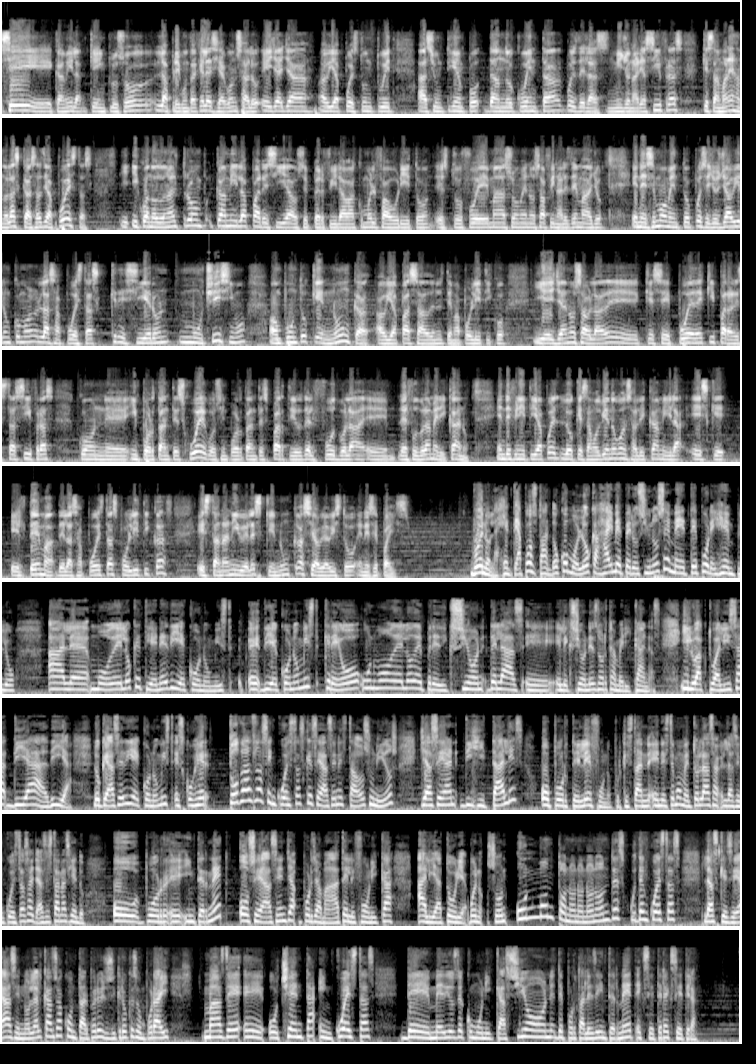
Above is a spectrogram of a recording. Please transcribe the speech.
Sí, Camila, que incluso la pregunta que le hacía Gonzalo, ella ya había puesto un tuit hace un tiempo dando cuenta pues de las millonarias cifras que están manejando las casas de apuestas. Y, cuando Donald Trump, Camila, parecía o se perfilaba como el favorito, esto fue más o menos a finales de mayo, en ese momento pues ellos ya vieron como las apuestas crecieron muchísimo a un punto que nunca había pasado en el tema político y ella nos habla de que se puede equiparar estas cifras con eh, importantes juegos, importantes partidos del fútbol, eh, del fútbol americano. En definitiva, pues lo que estamos viendo Gonzalo y Camila es que el tema de las apuestas políticas están a niveles que nunca se había visto en ese país. Bueno, la gente apostando como loca, Jaime, pero si uno se mete, por ejemplo, al eh, modelo que tiene The Economist, eh, The Economist creó un modelo de predicción de las elecciones norteamericanas y lo actualiza día a día. Lo que hace The Economist es coger todas las encuestas que se hacen en Estados Unidos, ya sean digitales o por teléfono, porque están en este momento las, encuestas allá se están haciendo o por eh, internet o se hacen ya por llamada telefónica aleatoria. Bueno, son un montón, no, no, no, no de, encuestas las que se hacen, no le alcanzo a contar, pero yo sí creo que son por ahí más de 80 eh, encuestas de medios de comunicación, de portales de internet, etcétera, etcétera.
